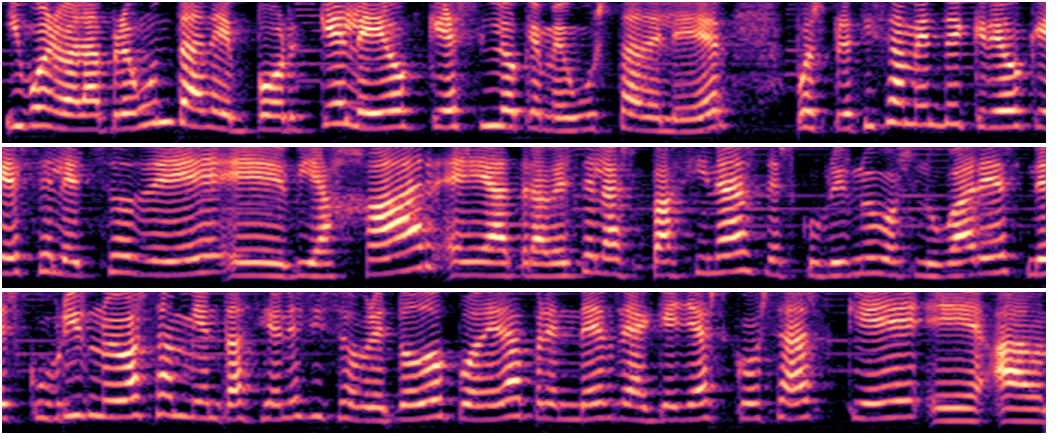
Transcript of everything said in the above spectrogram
y bueno, a la pregunta de por qué leo, qué es lo que me gusta de leer, pues precisamente creo que es el hecho de eh, viajar eh, a través de las páginas, descubrir nuevos lugares, descubrir nuevas ambientaciones y sobre todo poder aprender de aquellas cosas que eh, a,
